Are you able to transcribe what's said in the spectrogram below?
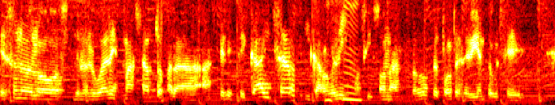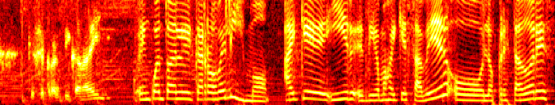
es uno de los de los lugares más aptos para hacer este kitesurf y carrobelismo, Ujú. sí, son las- los dos deportes de viento que se que se practican ahí. En cuanto al carrobelismo, ¿hay que ir, eh, digamos, hay que saber o los prestadores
